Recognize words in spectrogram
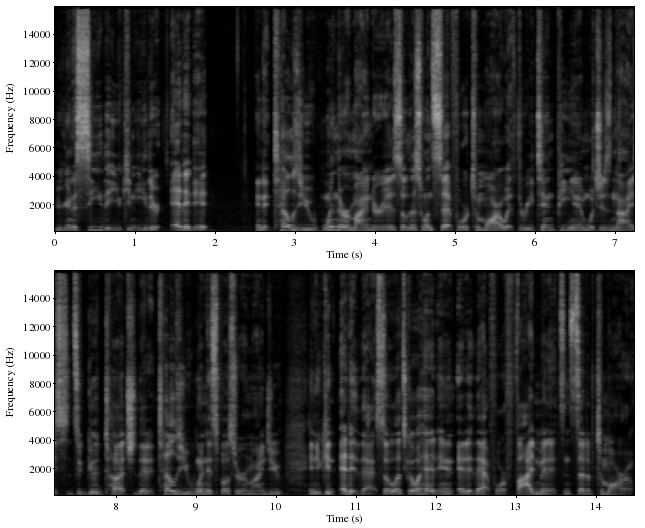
you're going to see that you can either edit it and it tells you when the reminder is. So this one's set for tomorrow at 3:10 p.m., which is nice. It's a good touch that it tells you when it's supposed to remind you, and you can edit that. So let's go ahead and edit that for five minutes instead of tomorrow.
